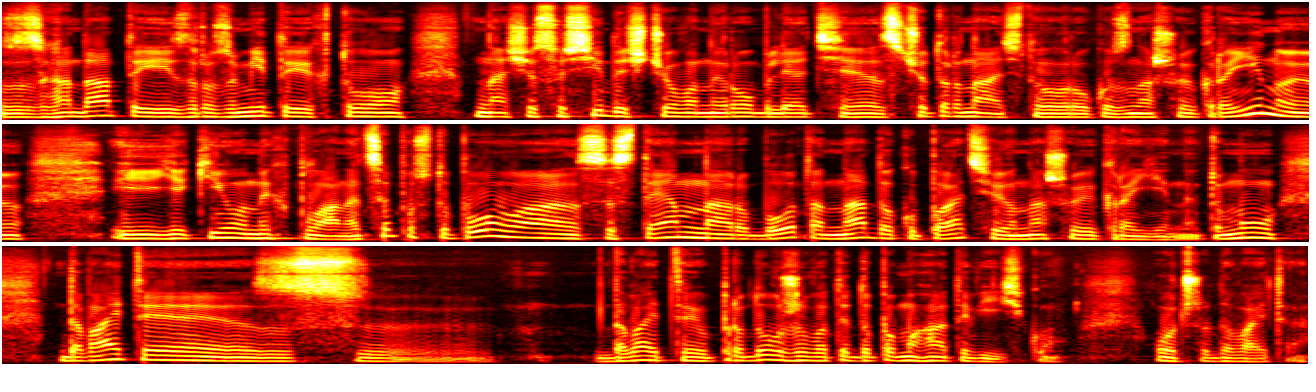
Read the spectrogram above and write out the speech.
згадати і зрозуміти, хто наші сусіди, що вони роблять з 2014 року з нашою країною, і які у них плани. Це поступова системна робота над окупацією нашої країни. Тому давайте з. Давайте продовжувати допомагати війську. От що давайте.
